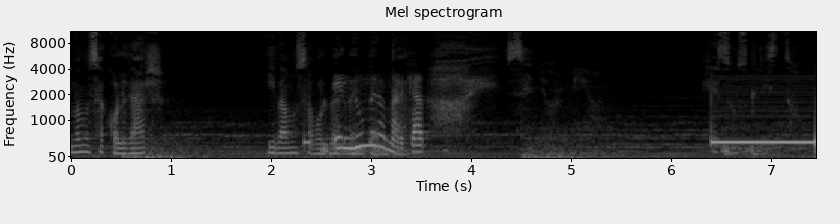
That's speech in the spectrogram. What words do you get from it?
Vamos a colgar y vamos a volver El número marcado. Ay, Señor mío. Jesús Cristo.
